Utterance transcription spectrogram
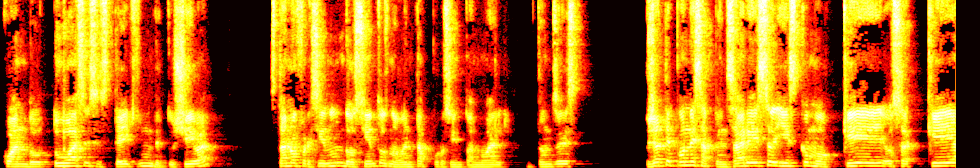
cuando tú haces staking de tu Shiba, están ofreciendo un 290% anual. Entonces, pues ya te pones a pensar eso y es como, ¿qué, o sea, qué,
